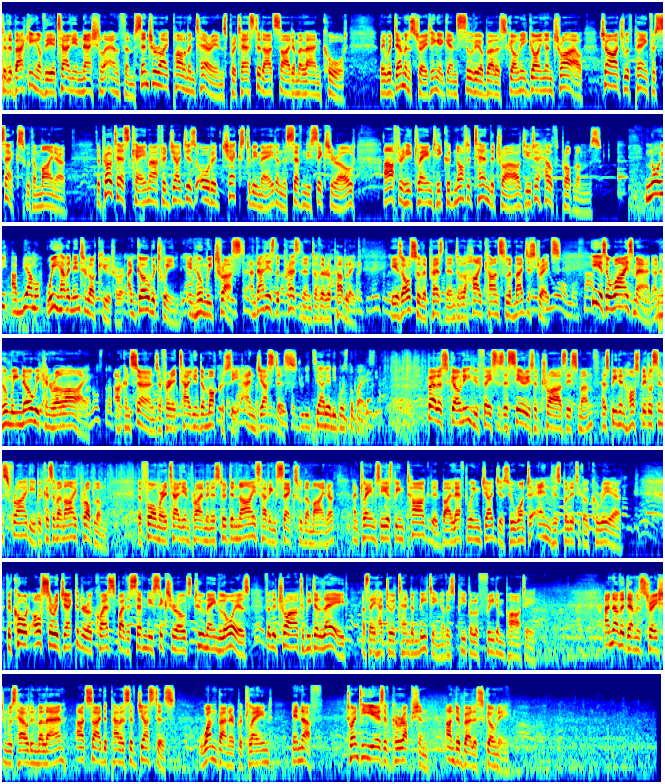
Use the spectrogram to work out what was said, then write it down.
To the backing of the Italian national anthem, centre-right parliamentarians protested outside a Milan court. They were demonstrating against Silvio Berlusconi going on trial, charged with paying for sex with a minor. The protest came after judges ordered checks to be made on the 76-year-old after he claimed he could not attend the trial due to health problems. We have an interlocutor, a go-between, in whom we trust, and that is the President of the Republic. He is also the President of the High Council of Magistrates. He is a wise man on whom we know we can rely. Our concerns are for Italian democracy and justice. Berlusconi, who faces a series of trials this month, has been in hospital since Friday because of an eye problem. The former Italian Prime Minister denies having sex with a minor and claims he has been targeted by left-wing judges who want to end his political career. The court also rejected a request by the 76 year old's two main lawyers for the trial to be delayed as they had to attend a meeting of his People of Freedom Party. Another demonstration was held in Milan outside the Palace of Justice. One banner proclaimed, Enough 20 years of corruption under Berlusconi.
